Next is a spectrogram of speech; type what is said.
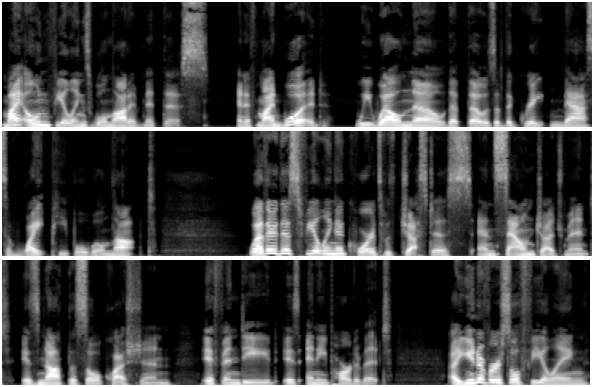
My own feelings will not admit this, and if mine would, we well know that those of the great mass of white people will not. Whether this feeling accords with justice and sound judgment is not the sole question, if indeed is any part of it. A universal feeling,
